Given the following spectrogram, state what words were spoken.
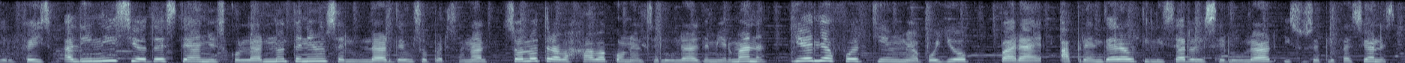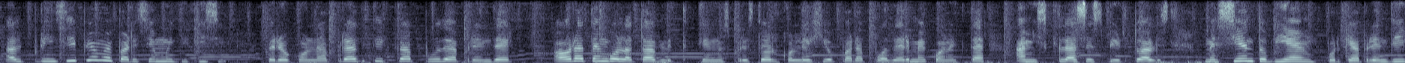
y el Facebook. Al inicio de este año escolar no tenía un celular de uso personal, solo trabajaba con el celular de mi hermana y ella fue quien me apoyó para aprender a utilizar el celular y sus aplicaciones. Al principio me parecía muy difícil, pero con la práctica pude aprender. Ahora tengo la tablet que nos prestó el colegio para poderme conectar a mis clases virtuales. Me siento bien porque aprendí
